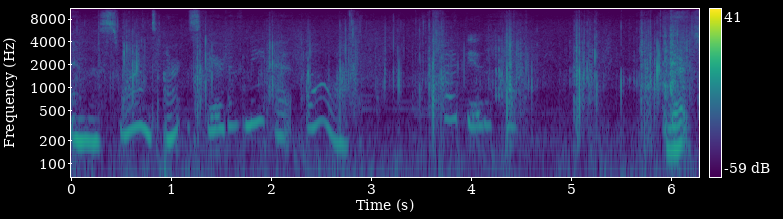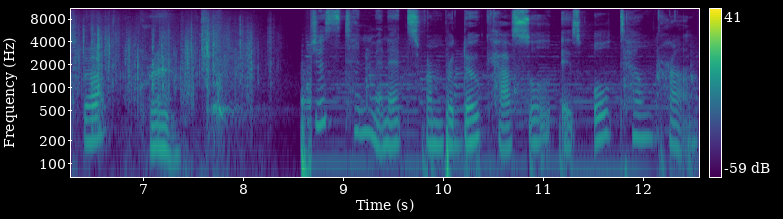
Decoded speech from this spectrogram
And the swans aren't scared of me at all. How beautiful. Next stop, Kranj. Just 10 minutes from Brdo Castle is Old Town Kranj,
